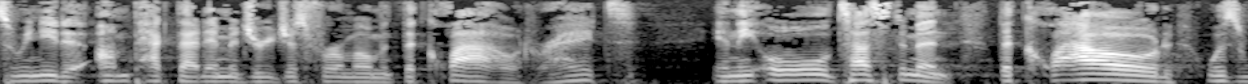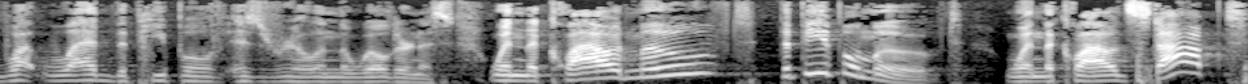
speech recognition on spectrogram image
So we need to unpack that imagery just for a moment. The cloud, right? In the Old Testament, the cloud was what led the people of Israel in the wilderness. When the cloud moved, the people moved. When the cloud stopped,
